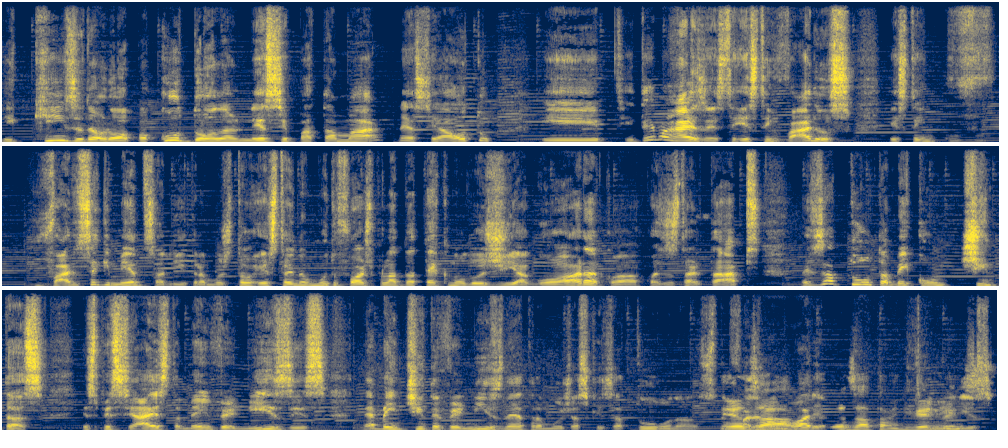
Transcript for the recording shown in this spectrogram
e 15% da Europa. Com o dólar nesse patamar, nesse alto, e, e tem mais, eles, eles têm vários, eles têm vários segmentos ali, Tramujo. Então, eles estão indo muito forte para o lado da tecnologia agora, com, a, com, as startups, mas eles atuam também com tintas especiais também, vernizes. Não é bem tinta, é verniz, né, Tramujo? Acho que eles atuam na, Exato, memória. Exatamente, verniz.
